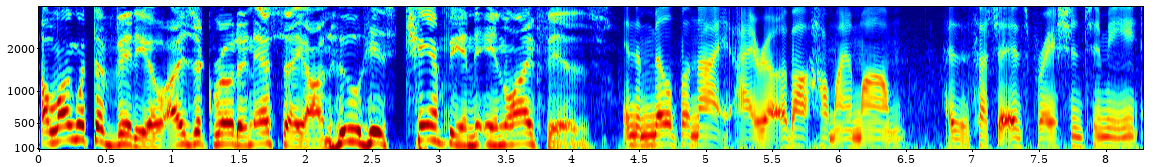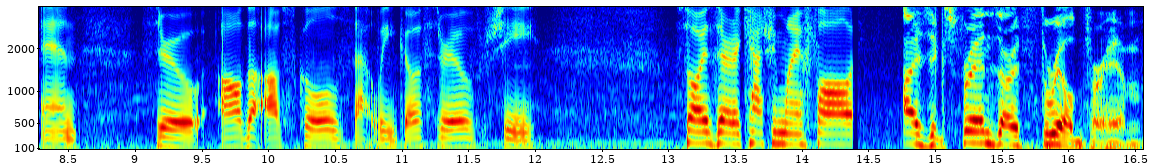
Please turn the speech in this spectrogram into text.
Along with the video, Isaac wrote an essay on who his champion in life is. In the middle of the night, I wrote about how my mom is such an inspiration to me and through all the obstacles that we go through, she's always there to catch me when I fall. Isaac's friends are thrilled for him.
